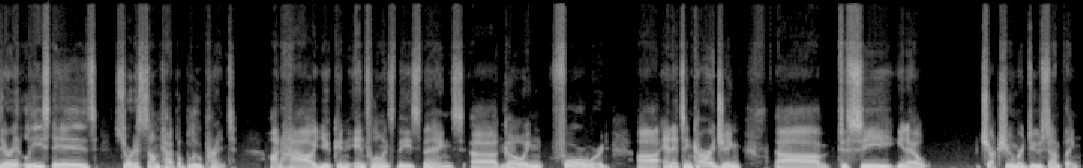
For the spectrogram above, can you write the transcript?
there at least is sort of some type of blueprint on how you can influence these things uh, going forward. Uh, and it's encouraging uh, to see, you know, Chuck Schumer do something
